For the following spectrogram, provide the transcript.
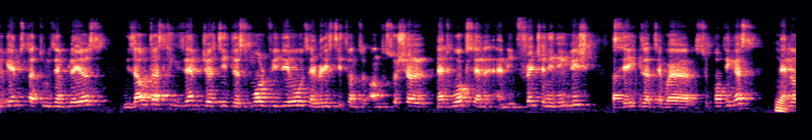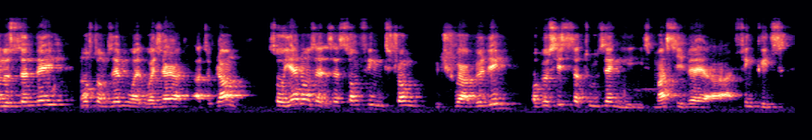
the game, Stade Toulousain players, without asking them, just did the small videos and released it on the on the social networks and, and in French and in English, saying that they were supporting us. Yeah. And on the Sunday, most of them were, were there at, at the ground. So yeah, no, there, there's something strong which we are building. Obviously, Stade Toulousain is massive. eh, I think it's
